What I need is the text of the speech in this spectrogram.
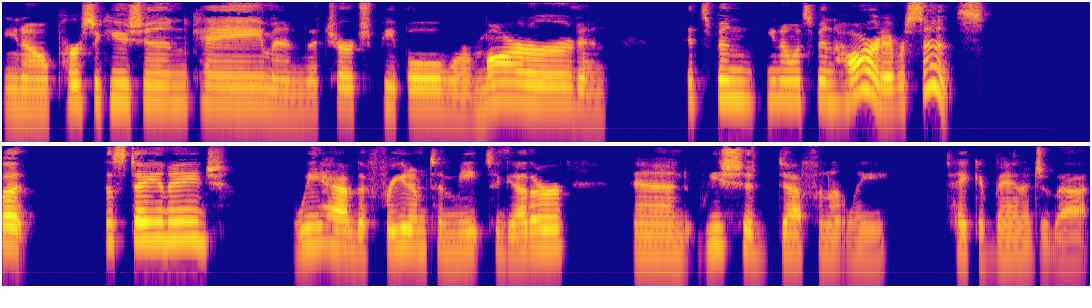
You know, persecution came and the church people were martyred and it's been, you know, it's been hard ever since. But this day and age, we have the freedom to meet together and we should definitely take advantage of that.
